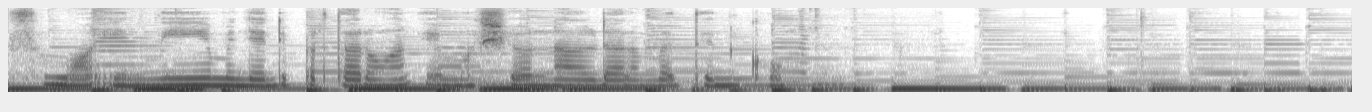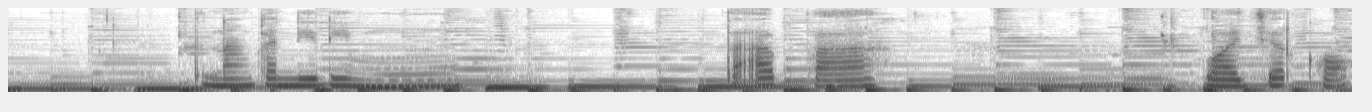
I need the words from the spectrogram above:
Semua ini menjadi pertarungan emosional dalam batinku. Tenangkan dirimu. Tak apa. Wajar kok.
